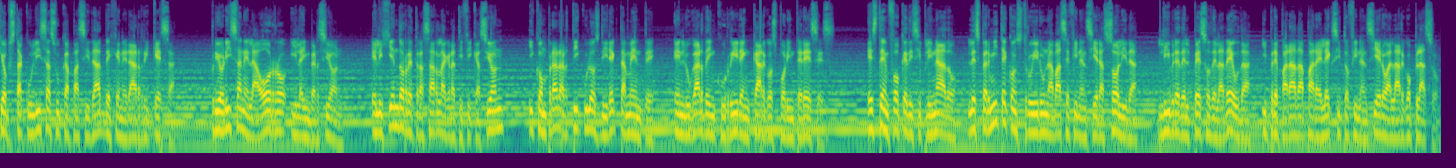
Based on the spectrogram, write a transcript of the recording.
que obstaculiza su capacidad de generar riqueza. Priorizan el ahorro y la inversión, eligiendo retrasar la gratificación y comprar artículos directamente en lugar de incurrir en cargos por intereses. Este enfoque disciplinado les permite construir una base financiera sólida, libre del peso de la deuda y preparada para el éxito financiero a largo plazo.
